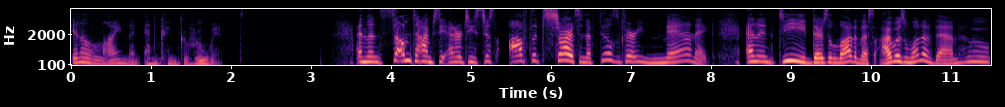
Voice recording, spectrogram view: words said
in alignment and congruent. And then sometimes the energy is just off the charts and it feels very manic. And indeed, there's a lot of us, I was one of them, who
